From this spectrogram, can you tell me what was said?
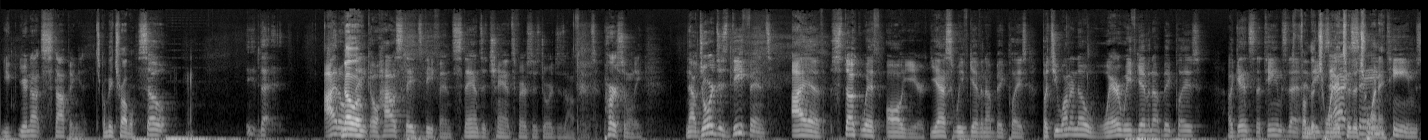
You, you're not stopping it. It's gonna be trouble. So that I don't no, think Ohio State's defense stands a chance versus Georgia's offense. Personally, now, Georgia's defense, I have stuck with all year. Yes, we've given up big plays, but you want to know where we've given up big plays against the teams that from the, the twenty to the twenty teams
